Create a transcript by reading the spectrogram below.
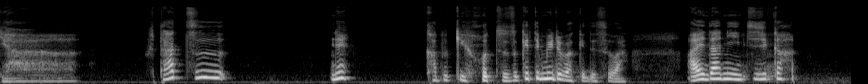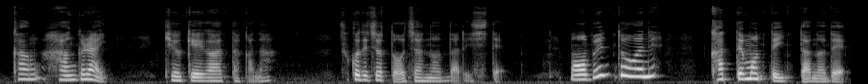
いやー2つね歌舞伎を続けてみるわけですわ。間に1時間半ぐらい休憩があったかな。そこでちょっとお茶飲んだりして。もうお弁当はね買って持って行ったので。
